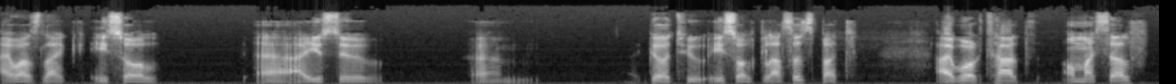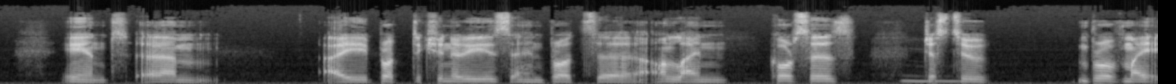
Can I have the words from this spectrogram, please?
I was like ESOL. Uh, I used to um, go to ESOL classes, but I worked hard on myself, and um, I brought dictionaries and brought uh, online courses just to improve my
